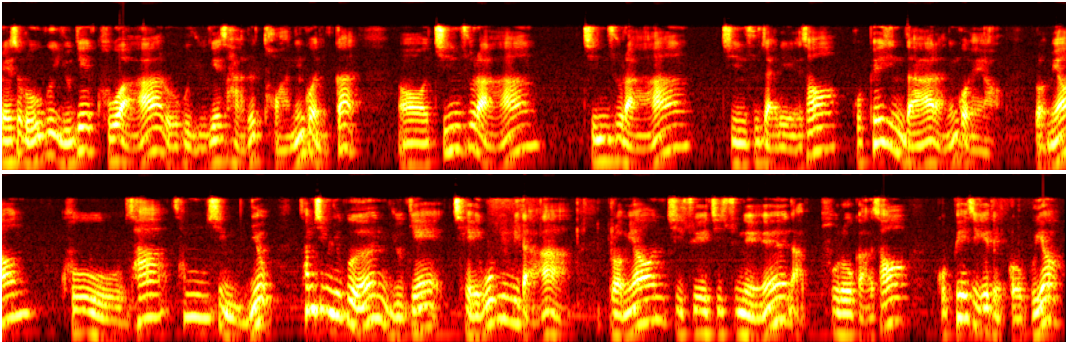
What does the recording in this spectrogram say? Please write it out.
그래서 로그 6의 9와 로그 6의 4를 더하는 거니까 어, 진수랑 진수랑 진수 자리에서 곱해진다라는 거예요. 그러면 9, 4, 36. 36은 6의 제곱입니다. 그러면 지수의 지수는 앞으로 가서 곱해지게 될 거고요.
